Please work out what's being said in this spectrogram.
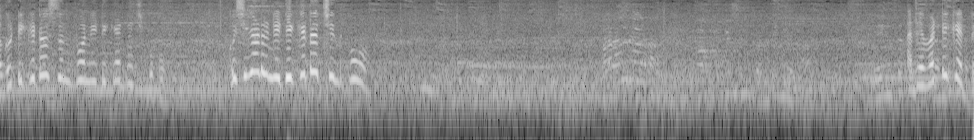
అగో టికెట్ వస్తుంది పో నీ టికెట్ తెచ్చుకోపో ఖుషిగాడు నీ టికెట్ వచ్చింది పో. అది ఎవరి టికెట్?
